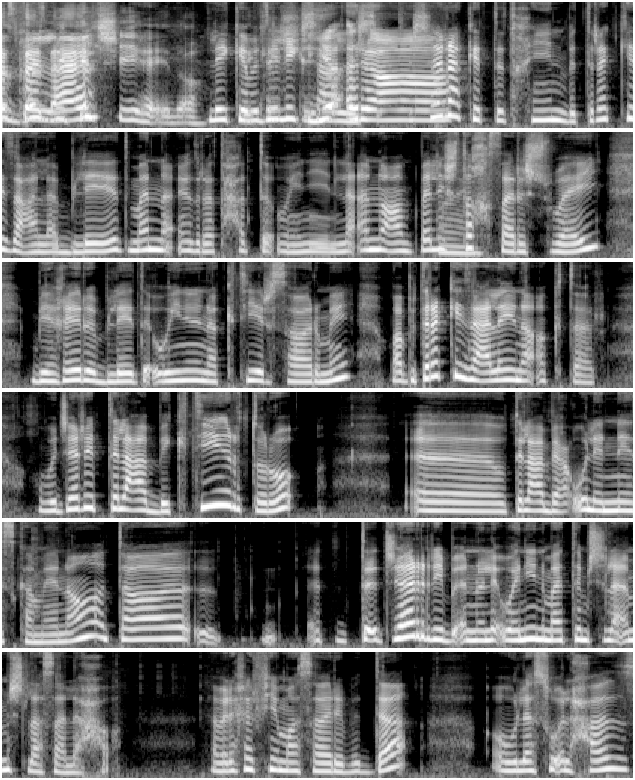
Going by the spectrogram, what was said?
بس كل شيء هيدا. ليكي بدي لك يقرأ. شركة التدخين بتركز على بلاد منا قادره تحط قوانين لأنه عم تبلش تخسر شوي بغير بلاد قوانيننا كتير صارمة. ما بتركز علينا أكتر. وبتجرب تلعب بكتير طرق أه وتلعب بعقول الناس كمان. تا تجرب إنه القوانين ما تمشي لا مش لصالحها. بالآخر في مصاري بالدق ولسوء الحظ.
